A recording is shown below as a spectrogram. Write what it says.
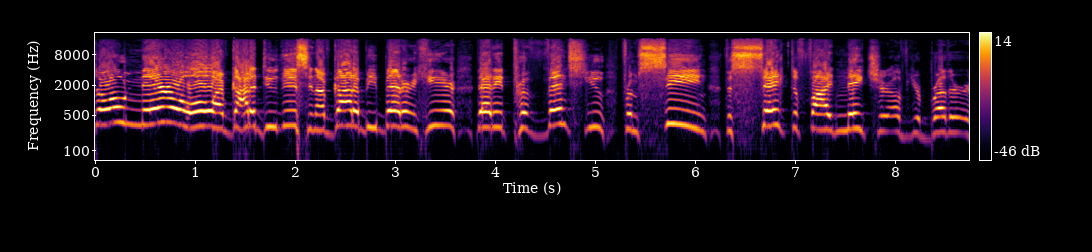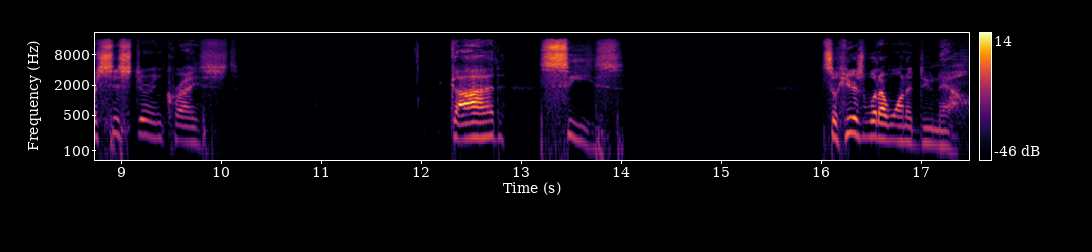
so narrow, oh, I've got to do this and I've got to be better here, that it prevents you from seeing the sanctified nature of your brother or sister in Christ. God sees. So here's what I want to do now.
